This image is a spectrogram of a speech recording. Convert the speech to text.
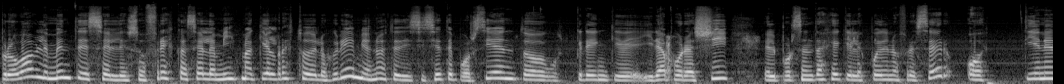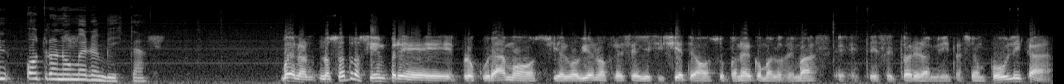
probablemente se les ofrezca sea la misma que el resto de los gremios, ¿no? Este 17%, ¿creen que irá por allí el porcentaje que les pueden ofrecer o tienen otro número en vista? Bueno, nosotros siempre procuramos, si el gobierno ofrece 17, vamos a suponer como los demás este, sectores de la administración pública,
